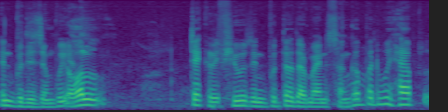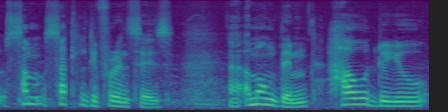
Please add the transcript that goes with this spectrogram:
in Buddhism. We all take refuge in Buddha, Dharma, and Sangha, but we have some subtle differences. Uh, among them, how do you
